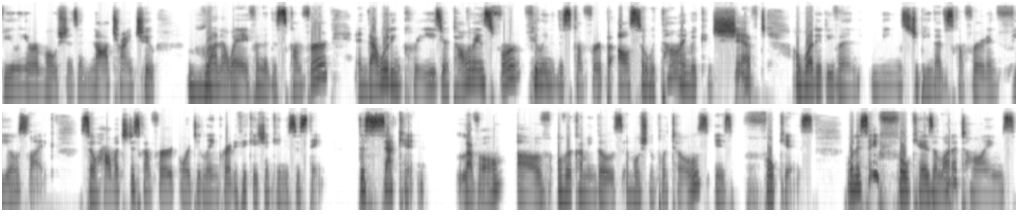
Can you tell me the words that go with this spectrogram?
feeling your emotions and not trying to run away from the discomfort. And that would increase your tolerance for feeling the discomfort. But also with time, it can shift what it even means to be in that discomfort and feels like. So how much discomfort or delaying gratification can you sustain? The second level of overcoming those emotional plateaus is focus. When I say focus, a lot of times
